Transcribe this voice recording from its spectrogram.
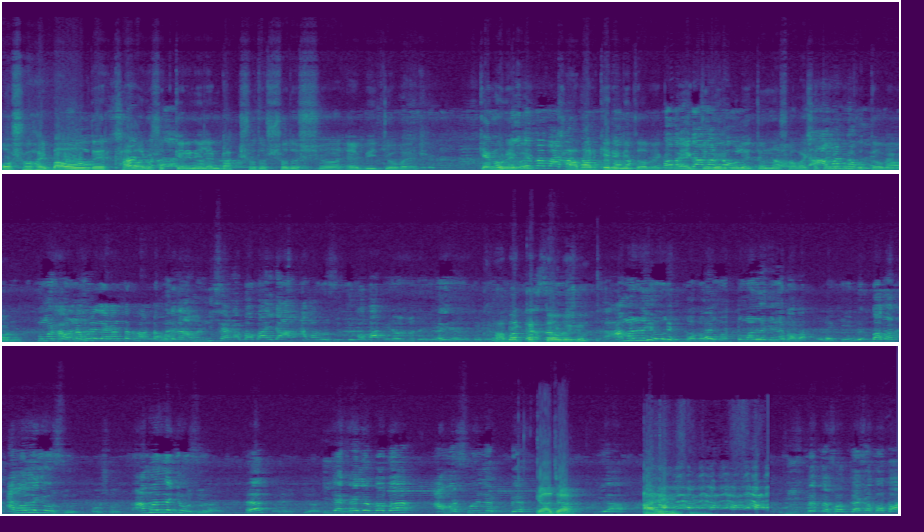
অসহায় বাউলদের খাবার ওষুধ কেড়ে নিলেন ডাক সদস্য সদস্য এবি জোবায়ের। কেন রে ভাই? খাবার কেড়ে নিতে হবে কেন? একজনের ভুলের জন্য সবার সাথে এরকম করতে হবে কেন? তোমার খাওয়াটা খুলে দেখান তো খাওয়াটা খুলে দেখান আমার নিশানা বাবা এটা আমার ওষুধ দে বাবা খাবার কাটতে হবে কেন? আমার লেগে ওষুধ বাবা তোমার তোমার লেগে না বাবা। এটা কি? বাবা আমার লেগে ওষুধ। ওষুধ? আমার লেগে ওষুধ হ্যাঁ? ইয়া খাইলে বাবা আমার শরীরে গাজা। ইয়া। বিষ ব্যথা সব জায়গা বাবা।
